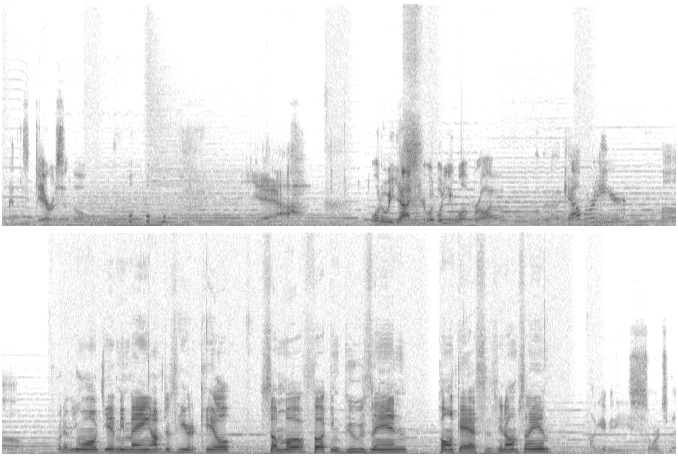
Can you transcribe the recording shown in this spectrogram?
look at this garrison, though. yeah. What do we got here? What What do you want, bro? A little bit of cavalry here. Um, Whatever you want, give me, man. I'm just here to kill some motherfucking Guzan punk asses. You know what I'm saying? I'll give you these swordsmen,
